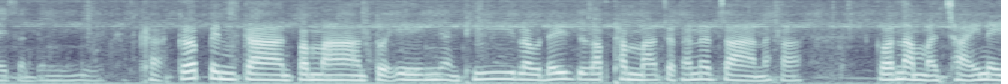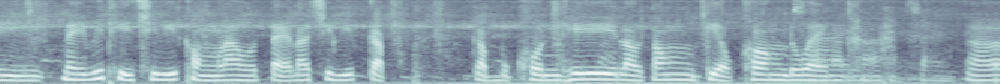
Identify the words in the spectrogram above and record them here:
ในส่วนตรงนี้อยู่ค่ะ ก็เป็นการประมาณตัวเองอย่างที่เราได้รับธรรมะจากท่านอาจารย์นะคะ ก็นำมาใช้ในในวิถีชีวิตของเราแต่ละชีวิตกับกับบุคคลที่เราต้องเกี่ยวข้องด้วยนะคะใช่แล้ว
